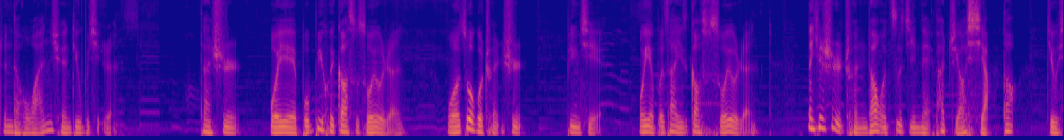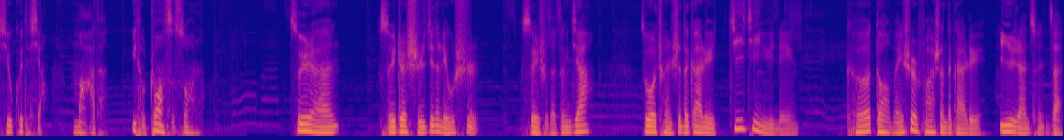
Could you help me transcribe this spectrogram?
真的完全丢不起人。但是我也不必会告诉所有人，我做过蠢事，并且我也不在意告诉所有人，那些事蠢到我自己哪怕只要想到。就羞愧的想：“妈的，一头撞死算了。”虽然随着时间的流逝，岁数的增加，做蠢事的概率接近于零，可倒霉事发生的概率依然存在。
